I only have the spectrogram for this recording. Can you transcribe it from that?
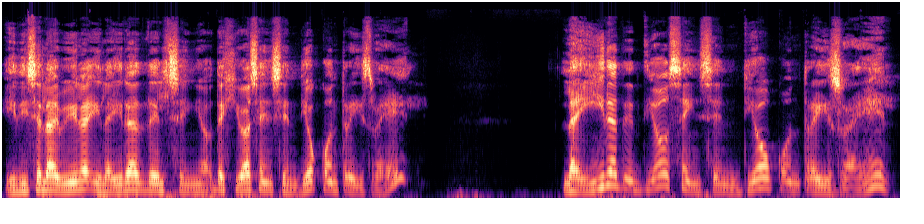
Y dice la Biblia, y la ira del Señor, de Jehová se encendió contra Israel. La ira de Dios se incendió contra Israel.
